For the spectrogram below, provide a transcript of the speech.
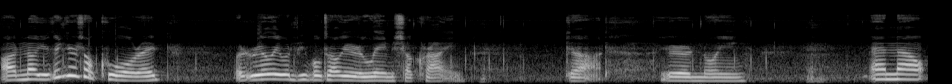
Uh, no, you think you're so cool, right? But really, when people tell you you're lame, you start crying. God, you're annoying. And now,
